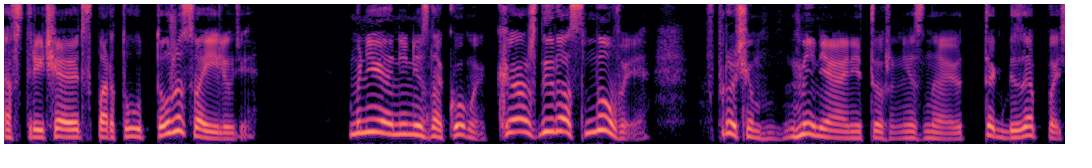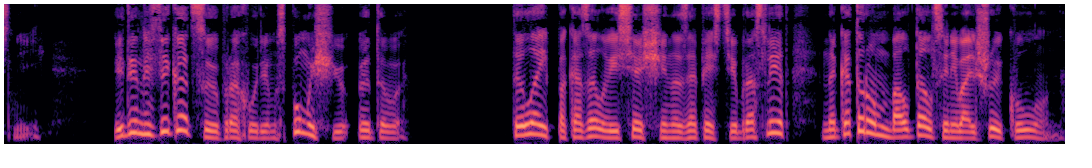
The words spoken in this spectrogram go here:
А встречают в порту тоже свои люди? Мне они не знакомы, каждый раз новые. Впрочем, меня они тоже не знают, так безопасней. Идентификацию проходим с помощью этого. Тылай показал висящий на запястье браслет, на котором болтался небольшой кулон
